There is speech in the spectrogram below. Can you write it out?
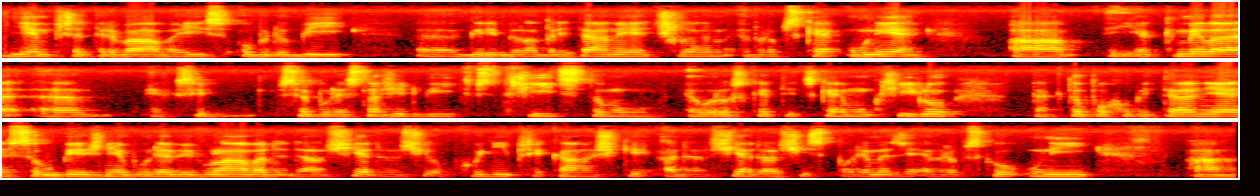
v něm přetrvávají z období, eh, kdy byla Británie členem Evropské unie. A jakmile jak si se bude snažit být vstříc tomu euroskeptickému křídlu, tak to pochopitelně souběžně bude vyvolávat další a další obchodní překážky a další a další spory mezi Evropskou unii a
